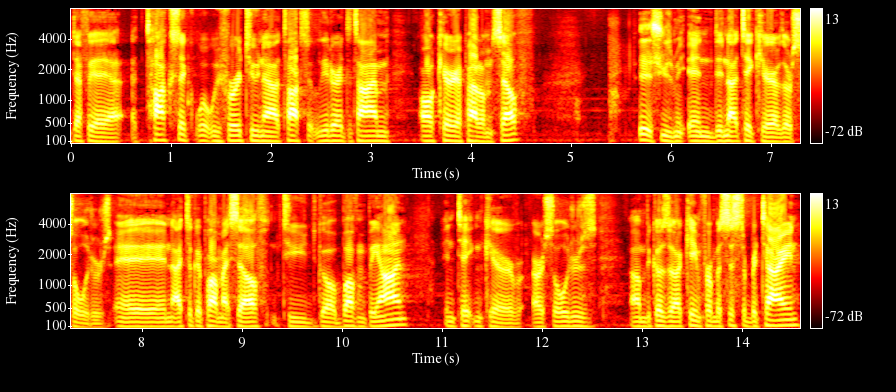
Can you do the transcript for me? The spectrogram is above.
definitely a, a toxic, what we refer to now, a toxic leader at the time, all carry a pat himself. Excuse me, and did not take care of their soldiers. And I took it upon myself to go above and beyond in taking care of our soldiers um, because I came from a sister battalion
